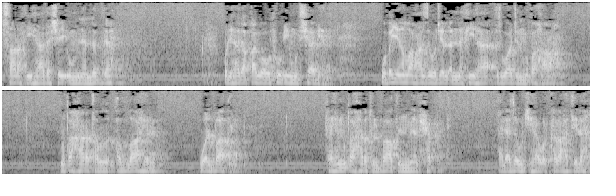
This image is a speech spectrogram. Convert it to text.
صار في هذا شيء من اللذة ولهذا قال وأتوا به متشابها. وبين الله عز وجل أن فيها أزواج مطهرة مطهرة الظاهر والباطن. فهي مطهرة الباطن من الحقد على زوجها والكراهة له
